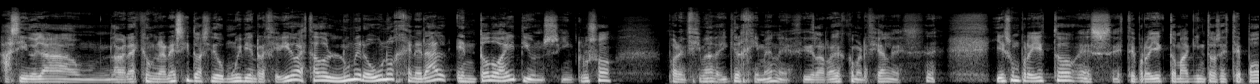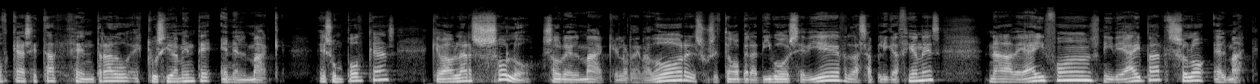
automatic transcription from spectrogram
Ha sido ya, un- la verdad es que un gran éxito, ha sido muy bien recibido. Ha estado el número uno general en todo iTunes, incluso por encima de Iker Jiménez y de las radios comerciales. y es un proyecto, es este proyecto Macintosh, este podcast está centrado exclusivamente en el Mac. Es un podcast que va a hablar solo sobre el Mac, el ordenador, su sistema operativo S10, las aplicaciones, nada de iPhones ni de iPad, solo el Mac.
